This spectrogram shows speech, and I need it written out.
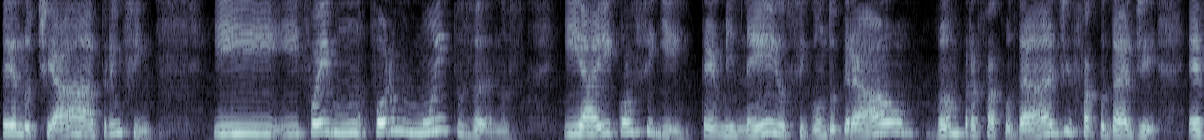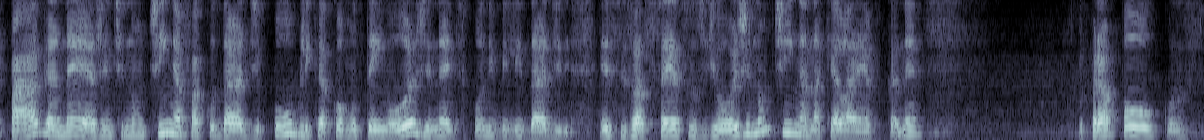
pelo teatro, enfim. E, e foi, foram muitos anos. E aí consegui, terminei o segundo grau, vamos para a faculdade, faculdade é paga, né? A gente não tinha faculdade pública como tem hoje, né? Disponibilidade, esses acessos de hoje não tinha naquela época, né? Para poucos.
